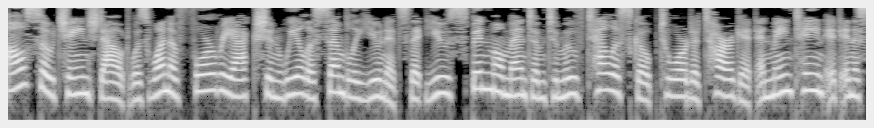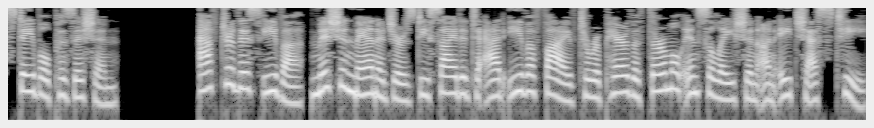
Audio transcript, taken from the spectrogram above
Also changed out was one of four reaction wheel assembly units that use spin momentum to move telescope toward a target and maintain it in a stable position. After this EVA, mission managers decided to add EVA 5 to repair the thermal insulation on HST.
